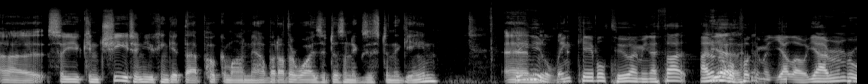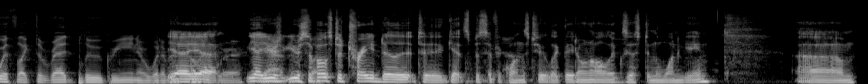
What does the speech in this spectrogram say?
Uh, so you can cheat and you can get that Pokemon now, but otherwise it doesn't exist in the game. And you need a link cable too. I mean, I thought I don't yeah. know about Pokemon Yellow. Yeah, I remember with like the red, blue, green, or whatever. Yeah, yeah. Were. yeah. You're you're supposed to trade to to get specific yeah. ones too. Like they don't all exist in the one game. Um,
